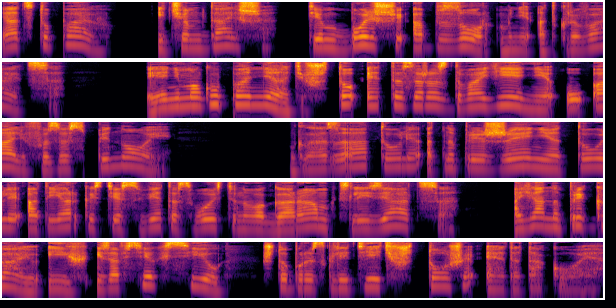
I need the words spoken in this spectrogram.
Я отступаю, и чем дальше, тем больший обзор мне открывается. И я не могу понять, что это за раздвоение у Альфа за спиной. Глаза то ли от напряжения, то ли от яркости света, свойственного горам, слезятся, а я напрягаю их изо всех сил — чтобы разглядеть, что же это такое.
